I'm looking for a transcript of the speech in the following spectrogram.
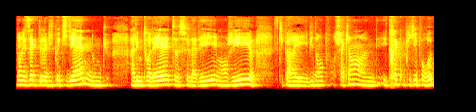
dans les actes de la vie quotidienne, donc aller aux toilettes, se laver, manger, ce qui paraît évident pour chacun est très compliqué pour eux.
